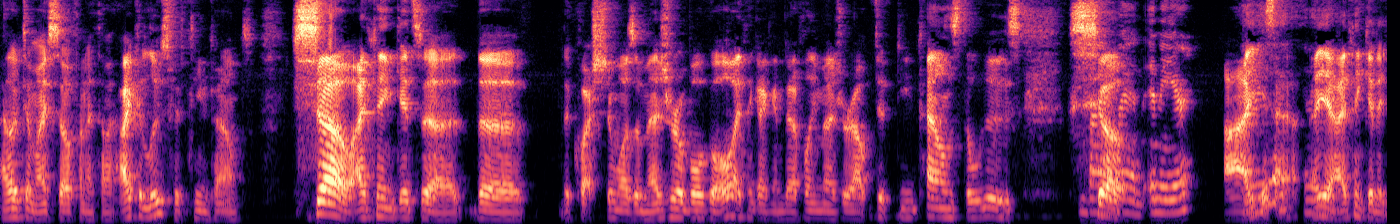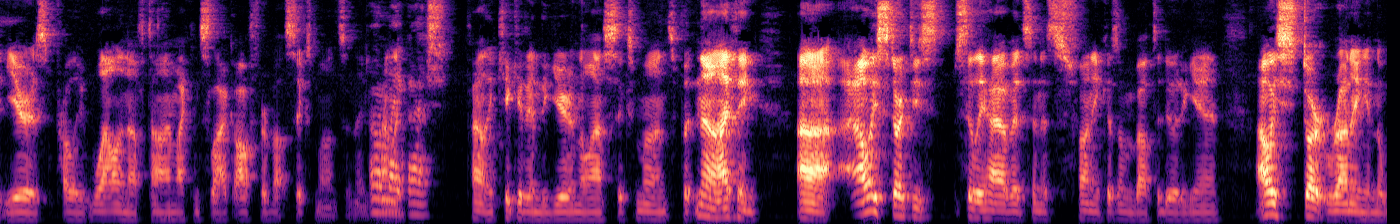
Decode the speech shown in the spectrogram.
I looked at myself and I thought I could lose 15 pounds. So I think it's a the the question was a measurable goal. I think I can definitely measure out 15 pounds to lose. By So when? In a year? Uh, yeah, yeah. I think in a year is probably well enough time. I can slack off for about six months and then Oh my finally, gosh. finally kick it into gear in the last six months. But no, I think uh, I always start these silly habits, and it's funny because I'm about to do it again. I always start running in the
